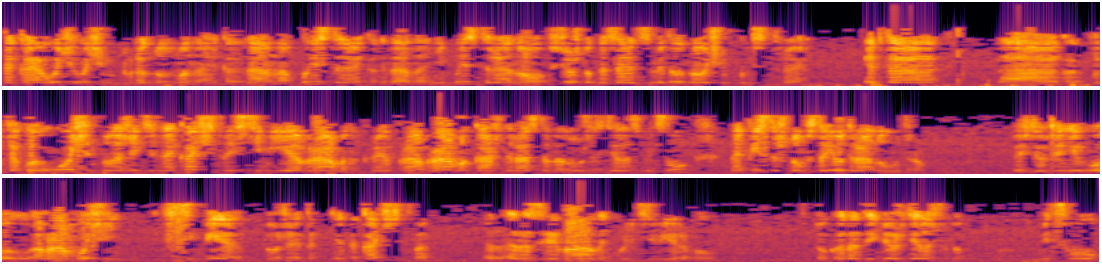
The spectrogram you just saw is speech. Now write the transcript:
такая очень-очень продуманная, когда она быстрая, когда она не быстрая, но все, что касается метод, она очень быстрая. Это э, как бы такое очень положительное качество из семьи Авраама. Например, про Авраама каждый раз, когда нужно сделать мецву, написано, что он встает рано утром. То есть для него Авраам очень в себе тоже это, это качество развивал и культивировал. То когда ты идешь делать что-то мецву,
